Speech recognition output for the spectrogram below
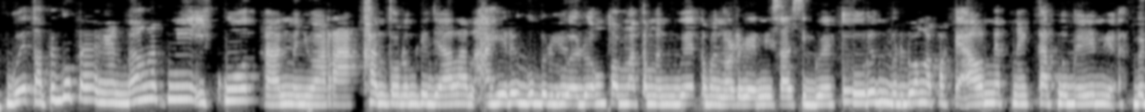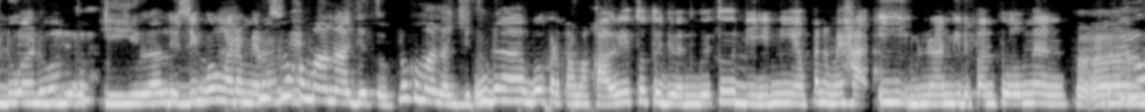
gue tapi gue pengen banget nih ikut kan menyuarakan turun ke jalan akhirnya gue berdua Iya. doang sama teman gue teman organisasi gue turun Hmm. berdua nggak pakai almet nekat lu bayangin gak berdua doang tuh Gila lu. jadi gue nggak rame Terus lu ke mana aja tuh? Lu ke mana aja tuh? Udah, gue pertama kali tuh tujuan gue tuh di ini apa namanya HI beneran di depan Pullman. Berarti lu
